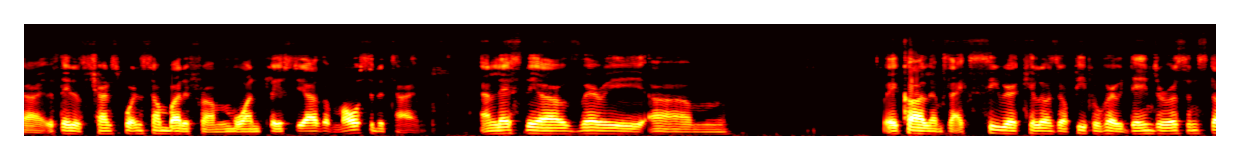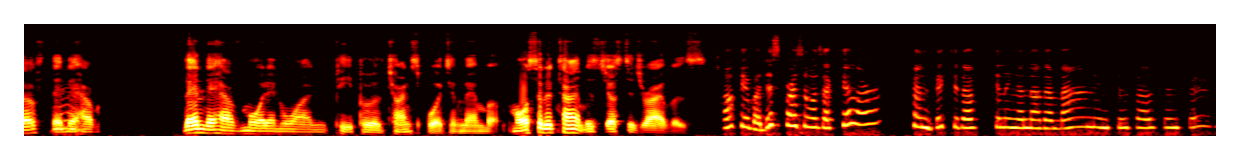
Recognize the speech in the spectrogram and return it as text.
the time. If they're just transporting somebody from one place to the other, most of the time, unless they are very, um, they call them like serial killers or people very dangerous and stuff, then mm. they have then they have more than one people transporting them. But most of the time, it's just the drivers. Okay, but this person was a killer, convicted of killing another man in 2006.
